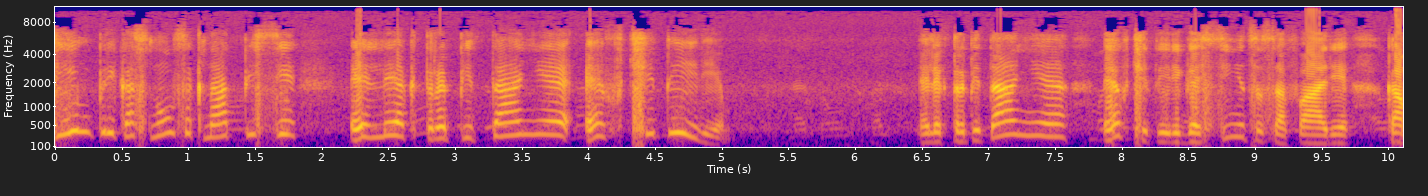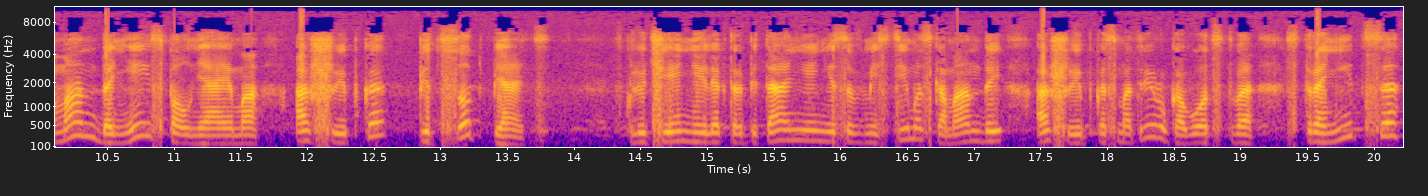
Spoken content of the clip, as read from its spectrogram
Тим прикоснулся к надписи «Электропитание F4». Электропитание F4, гостиница «Сафари». Команда неисполняема. Ошибка 505. Включение электропитания несовместимо с командой «Ошибка». Смотри руководство. Страница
